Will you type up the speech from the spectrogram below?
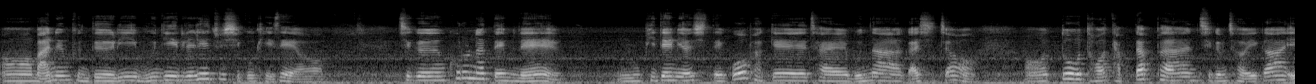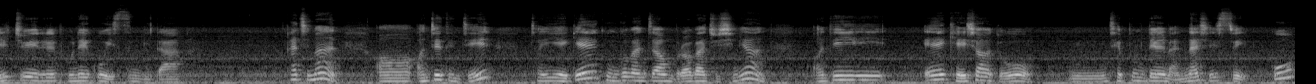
어, 많은 분들이 문의를 해 주시고 계세요. 지금 코로나 때문에 음, 비대면 시대고 밖에 잘 못 나가시죠? 어, 또 더 답답한 지금 저희가 일주일을 보내고 있습니다. 하지만 어, 언제든지 저희에게 궁금한 점 물어봐 주시면 어디에 계셔도 음, 제품들 만나실 수 있고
